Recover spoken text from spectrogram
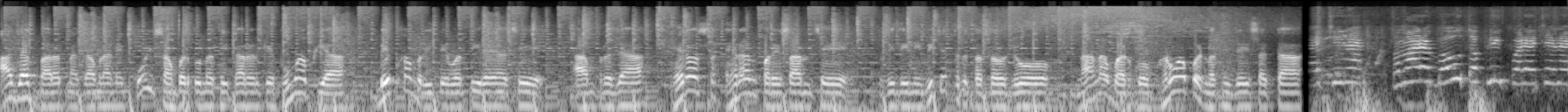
આઝાદ ભારતના ગામડાને કોઈ સાંભળતું નથી કારણ કે ભૂમાફિયા બેફામ રીતે વર્તી રહ્યા છે. આમ પ્રજા હેરાન પરેશાન છે. વિધિની વિચિત્ર તત્વો જુઓ. નાના બાળકો ભણવા પણ નથી જઈ શકતા. અમારે બહુ તકલીફ પડે છે ને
